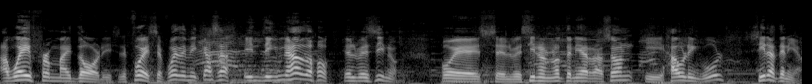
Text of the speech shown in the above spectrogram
away from my door. Y se fue, se fue de mi casa indignado el vecino. Pues el vecino no tenía razón y Howling Wolf sí la tenía.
